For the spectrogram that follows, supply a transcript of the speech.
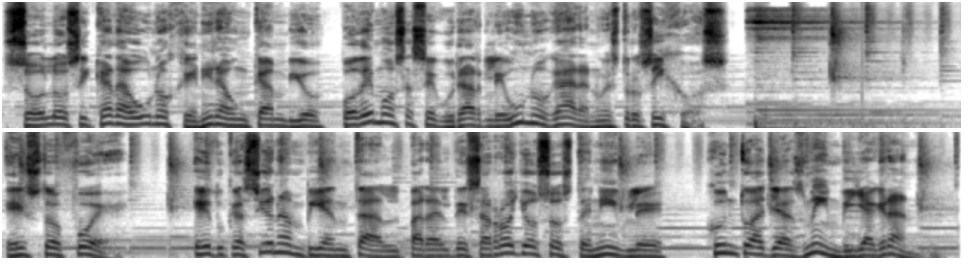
Solo si cada uno genera un cambio, podemos asegurarle un hogar a nuestros hijos. Esto fue Educación Ambiental para el Desarrollo Sostenible junto a Yasmín Villagrán.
